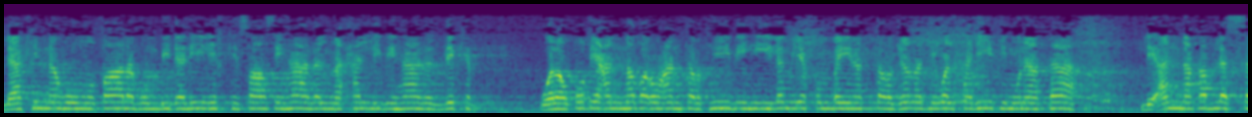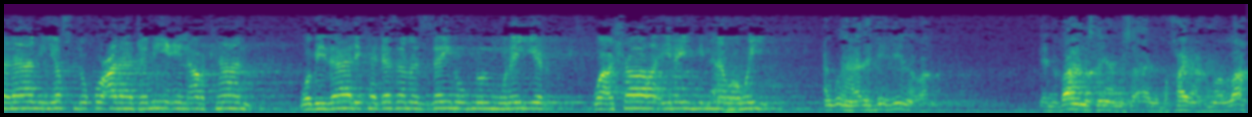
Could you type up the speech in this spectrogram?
لكنه مطالب بدليل اختصاص هذا المحل بهذا الذكر ولو قطع النظر عن ترتيبه لم يكن بين الترجمة والحديث منافاة لأن قبل السلام يصدق على جميع الأركان وبذلك جزم الزين بن المنير وأشار إليه النووي. أقول هذا فيه فيه نظر لأن ظاهر مصنع البخاري رحمه الله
